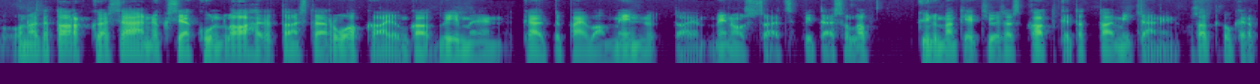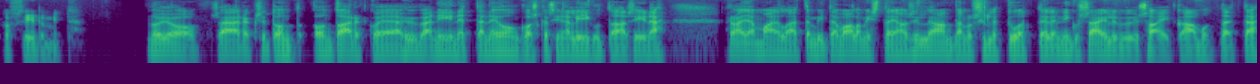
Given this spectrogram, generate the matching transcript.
on aika tarkkoja säännöksiä, kun lahjoitetaan sitä ruokaa, jonka viimeinen käyttöpäivä on mennyt tai menossa, että se pitäisi olla kylmän ketju ei saisi katketa tai mitä, niin osaatko kertoa siitä mitä? No joo, säädökset on, on tarkkoja ja hyvä niin, että ne on, koska siinä liikutaan siinä rajamailla, että mitä valmistaja on sille antanut sille tuotteelle niin kuin säilyvyysaikaa, mutta että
